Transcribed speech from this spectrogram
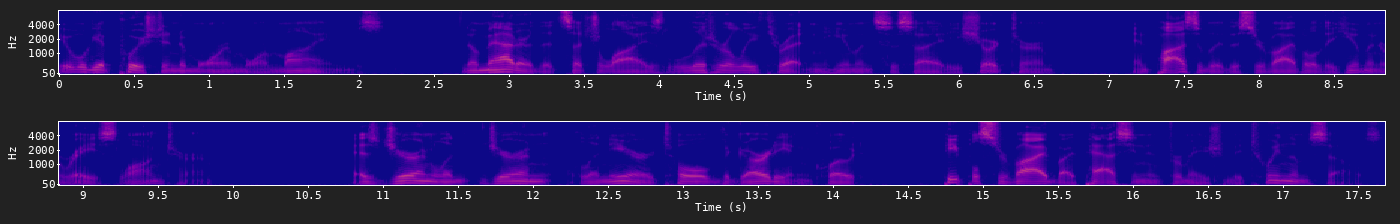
it will get pushed into more and more minds. No matter that such lies literally threaten human society short term and possibly the survival of the human race long term. As Jaron, Lanier told The Guardian, quote, people survive by passing information between themselves.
